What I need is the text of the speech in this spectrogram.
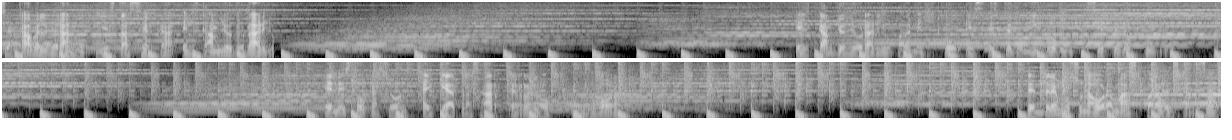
Se acaba el verano y está cerca el cambio de horario. El cambio de horario para México es este domingo 27 de octubre. En esta ocasión hay que atrasar el reloj una hora. Tendremos una hora más para descansar.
